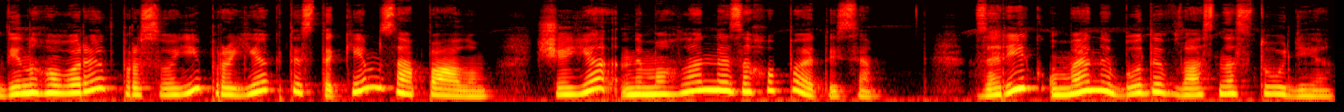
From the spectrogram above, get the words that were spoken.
Він говорив про свої проєкти з таким запалом, що я не могла не захопитися. За рік у мене буде власна студія.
